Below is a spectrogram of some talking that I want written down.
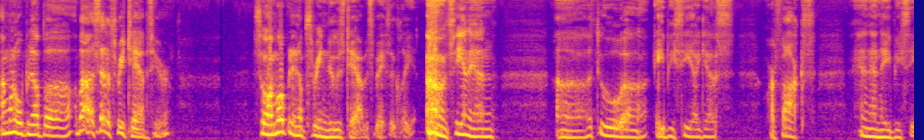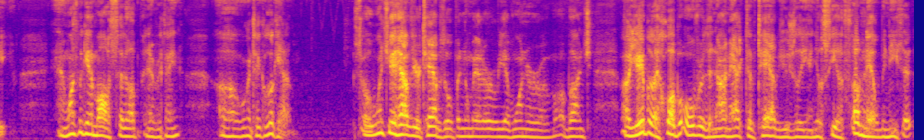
I'm going to open up uh, about a set of three tabs here. So I'm opening up three news tabs, basically. CNN, uh, let's do uh, ABC, I guess, or Fox, and then ABC. And once we get them all set up and everything, we're going to take a look at them. So once you have your tabs open, no matter you have one or a, bunch, uh, you're able to hub over the non-active tab usually, and you'll see a thumbnail beneath it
